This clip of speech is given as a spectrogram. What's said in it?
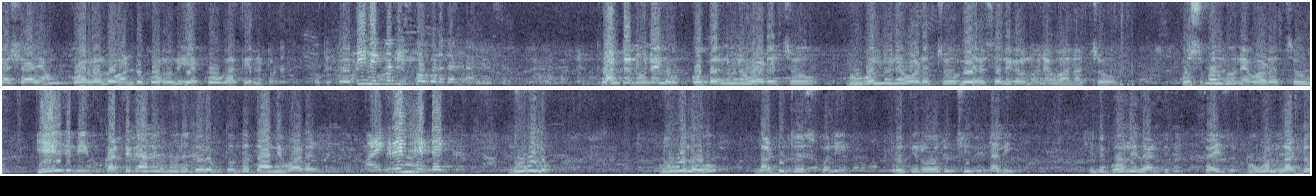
కషాయం కొర్రలు అండు కొర్రలు ఎక్కువగా తినటం. ప్రోటీన్ ఎక్కువ తీసుకోకూడదు అంటారు కదా సార్. వంట నూనెలో కొబ్బరి నూనె వాడచ్చు. నువ్వుల నూనె వాడచ్చు వేరుశనగల నూనె వాడచ్చు కుసుమల నూనె వాడచ్చు. ఏది మీకు కట్టెగానుగ నూనె దొరుకుతుందో దాన్ని వాడండి. మైగ్రేన్ హెడేక్ నువ్వులు. నువ్వులు లడ్డు చేసుకొని ప్రతిరోజు చిన్నది చిన్న గోళీ లాంటిది సైజు. నువ్వుల లడ్డు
